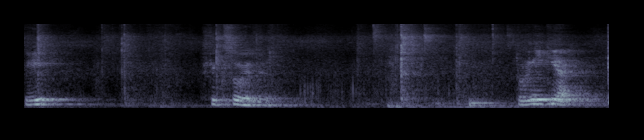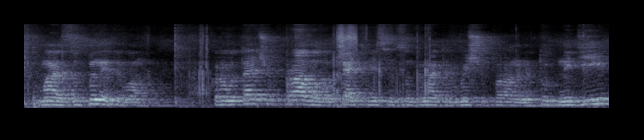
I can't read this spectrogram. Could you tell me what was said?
і фіксуєте. Турнікет має зупинити вам кровотечу. Правило 5-8 см вище поранення тут не діє.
